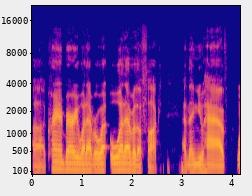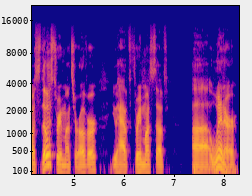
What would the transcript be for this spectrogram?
uh, cranberry, whatever, what whatever the fuck. And then you have once those three months are over, you have three months of uh, winter.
